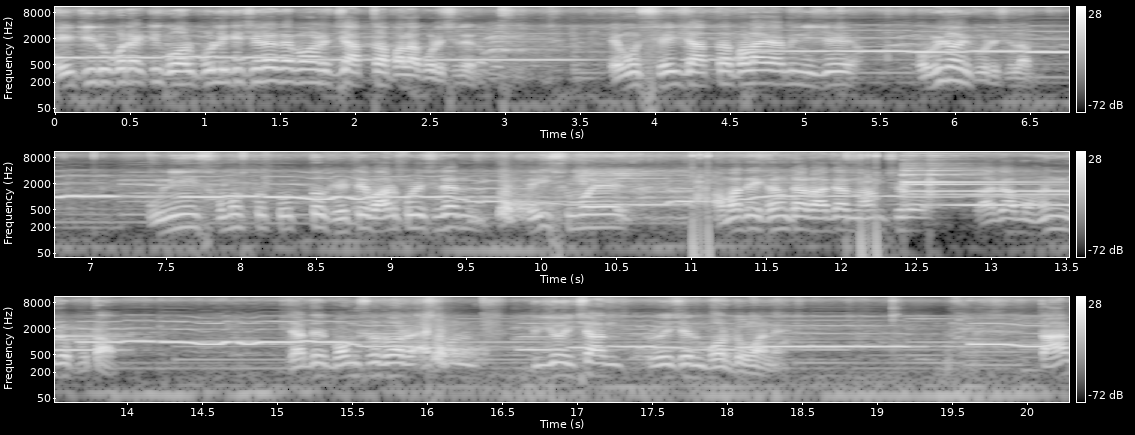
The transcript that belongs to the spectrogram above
এইটির উপরে একটি গল্প লিখেছিলেন এবং একটা যাত্রাপালা করেছিলেন। এবং সেই যাত্রাপালায় আমি নিজে অভিনয় করেছিলাম। উনি সমস্ত তথ্য ঘেটে বার করেছিলেন। সেই সময়ে আমাদের এখানকার রাজার নাম ছিল রাজা মহেন্দ্র প্রতাপ, যাদের বংশধর এখন বিজয় চাঁদ রয়েছেন বর্ধমানে। তার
